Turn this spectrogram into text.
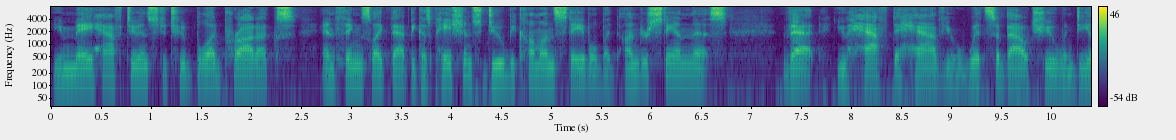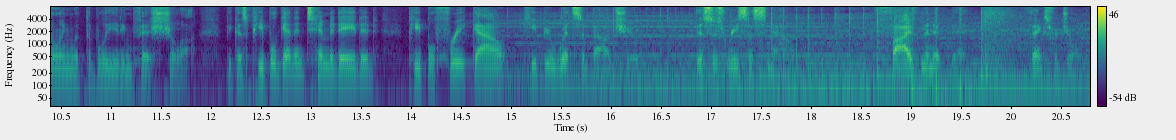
You may have to institute blood products and things like that because patients do become unstable. But understand this that you have to have your wits about you when dealing with the bleeding fistula because people get intimidated, people freak out. Keep your wits about you. This is Resus Now, five minute bit. Thanks for joining.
